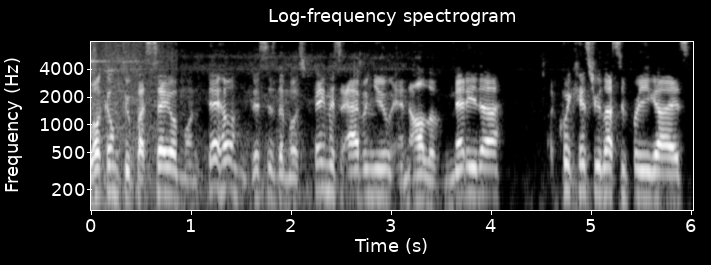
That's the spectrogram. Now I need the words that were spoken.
Welcome to Paseo Montejo. This is the most famous avenue in all of Merida. A quick history lesson for you guys.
